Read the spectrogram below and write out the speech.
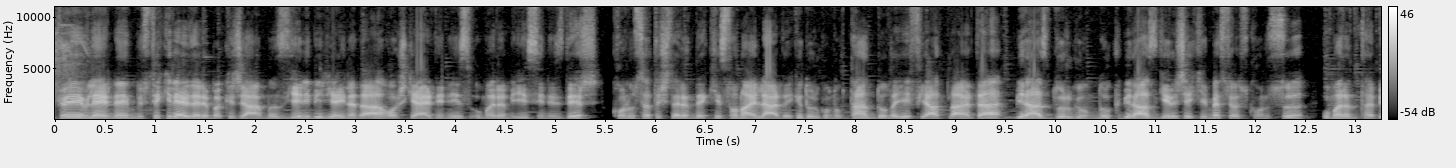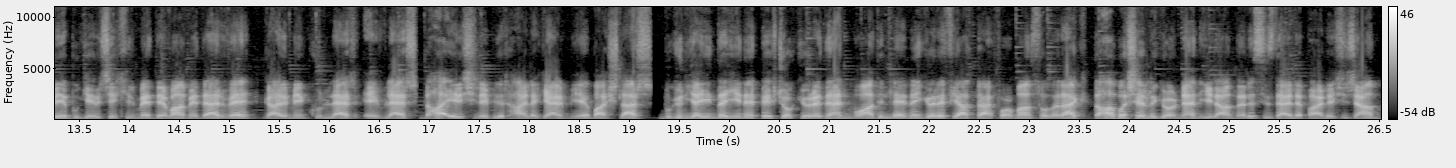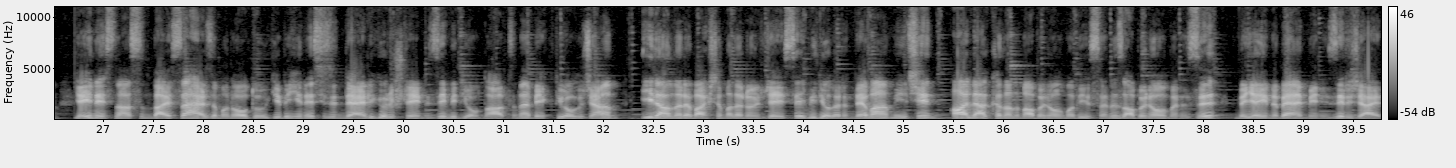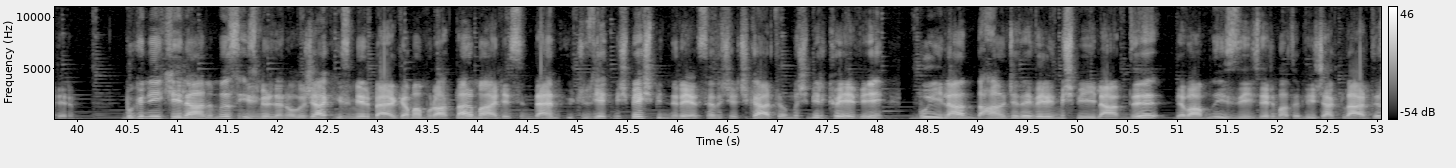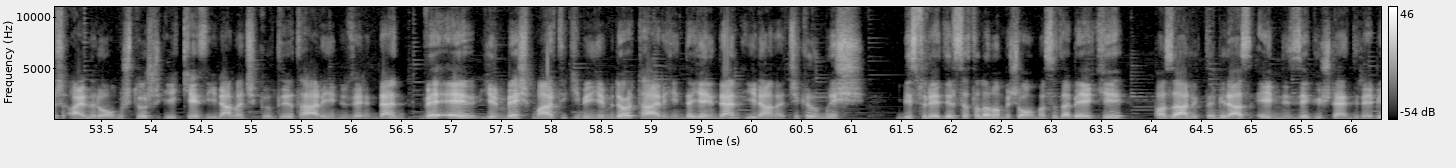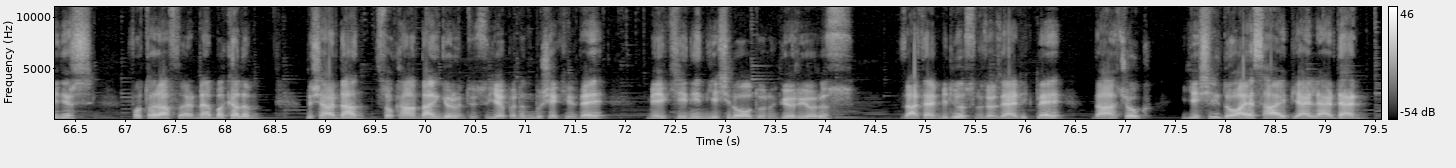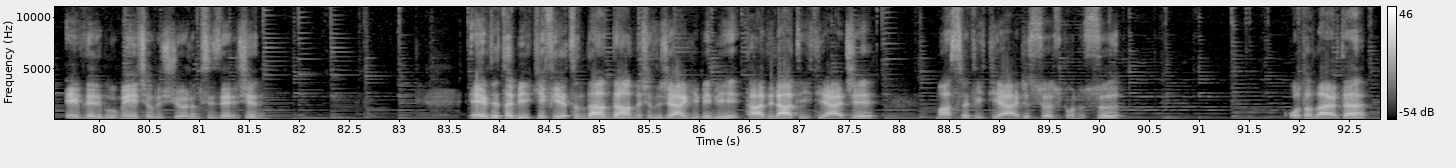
Köy evlerine, müstakil evlere bakacağımız yeni bir yayına daha hoş geldiniz. Umarım iyisinizdir. Konut satışlarındaki son aylardaki durgunluktan dolayı fiyatlarda biraz durgunluk, biraz geri çekilme söz konusu. Umarım tabii bu geri çekilme devam eder ve gayrimenkuller, evler daha erişilebilir hale gelmeye başlar. Bugün yayında yine pek çok yöreden muadillerine göre fiyat performans olarak daha başarılı görünen ilanları sizlerle paylaşacağım. Yayın esnasındaysa her zaman olduğu gibi yine sizin değerli görüşlerinizi videonun altına bekliyor olacağım. İlanlara başlamadan önce ise videoların devamı için hala kanalıma abone olmadıysanız abone olmanızı ve yayını beğenmenizi rica ederim. Bugün ilk ilanımız İzmir'den olacak. İzmir Bergama Muratlar Mahallesi'nden 375 bin liraya satışa çıkartılmış bir köy evi. Bu ilan daha önce de verilmiş bir ilandı. Devamlı izleyicilerim hatırlayacaklardır. Aylar olmuştur ilk kez ilana çıkıldığı tarihin üzerinden ve ev 25 Mart 2024 tarihinde yeniden ilana çıkılmış. Bir süredir satılamamış olması da belki pazarlıkta biraz elinizi güçlendirebilir. Fotoğraflarına bakalım. Dışarıdan, sokağından görüntüsü yapının bu şekilde mevkinin yeşil olduğunu görüyoruz. Zaten biliyorsunuz özellikle daha çok yeşil doğaya sahip yerlerden evleri bulmaya çalışıyorum sizler için. Evde tabii ki fiyatından da anlaşılacağı gibi bir tadilat ihtiyacı, masraf ihtiyacı söz konusu. Odalarda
